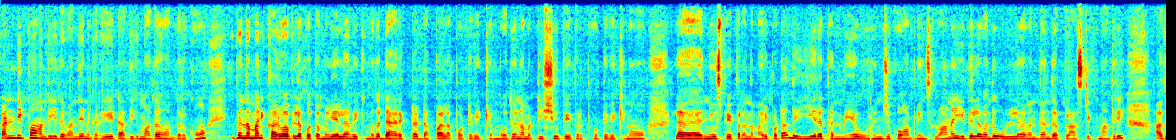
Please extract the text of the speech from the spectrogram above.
கண்டிப்பாக வந்து இதை வந்து எனக்கு ரேட் அதிகமாக தான் வந்திருக்கும். இப்போ இந்த மாதிரி கருவேப்பிலை கொத்தமல்லி எல்லாம் வைக்கும்போது டைரெக்டாக டப்பாவில் போட்டு வைக்கும்போது நம்ம டிஷ்யூ பேப்பர் போட்டு வைக்கணும். இல்லை நியூஸ் பேப்பர் அந்த மாதிரி போட்டால் அந்த ஈரத்தன்மையை உறிஞ்சிக்கும் அப்படின்னு சொல்லுவோம் ஆனால் இதில் வந்து உள்ளே வந்து அந்த பிளாஸ்டிக் மாதிரி அது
